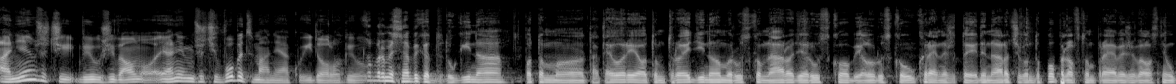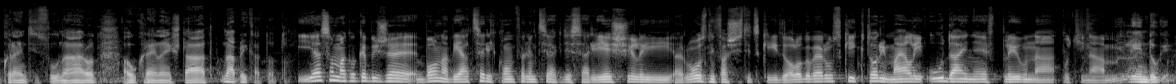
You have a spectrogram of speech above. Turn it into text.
A neviem, že či využíva, ja neviem, že či vôbec má nejakú ideológiu. Zoberme si napríklad Dugina, potom e, tá teória o tom trojedinom ruskom národe, Rusko, Bielorusko, Ukrajina, že to je jeden národ, čo on to poprel v tom prejave, že vlastne Ukrajinci sú národ a Ukrajina je štát. Napríklad toto. Ja som ako keby, že bol na viacerých konferenciách, kde sa riešili rôzni fašistickí ideológovia ruskí, ktorí mali údajne vplyv na Putina. Ilin Dugin.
